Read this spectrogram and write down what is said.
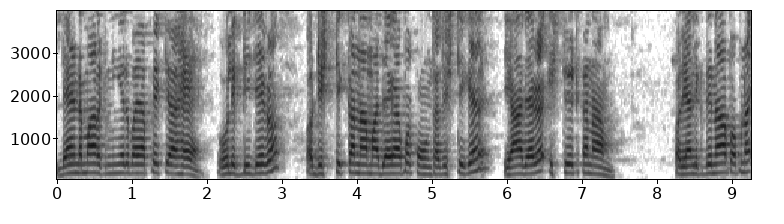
लैंडमार्क नियर बाय आपके क्या है, वो लिख दीजिएगा। और डिस्ट्रिक्ट का नाम आ जाएगा आपका। कौन सा डिस्ट्रिक्ट है? यहाँ आ जाएगा स्टेट का नाम। और यहाँ लिख देना आप अपना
